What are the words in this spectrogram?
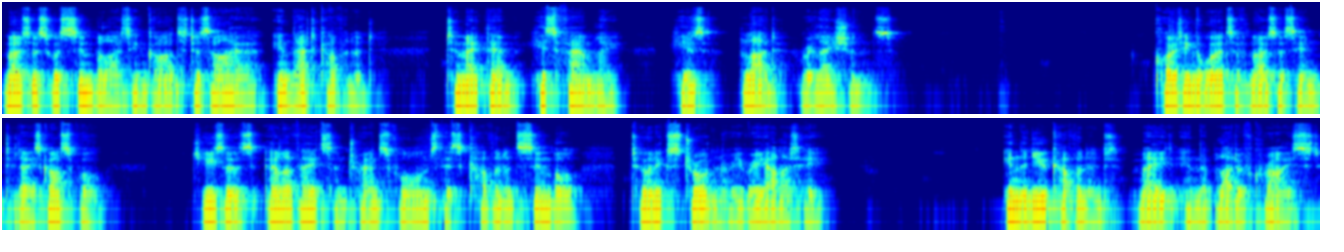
Moses was symbolizing God's desire in that covenant to make them his family, his blood relations. Quoting the words of Moses in today's Gospel, Jesus elevates and transforms this covenant symbol to an extraordinary reality. In the new covenant made in the blood of Christ,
